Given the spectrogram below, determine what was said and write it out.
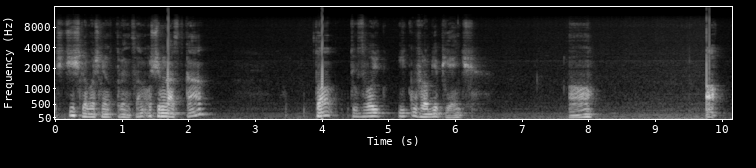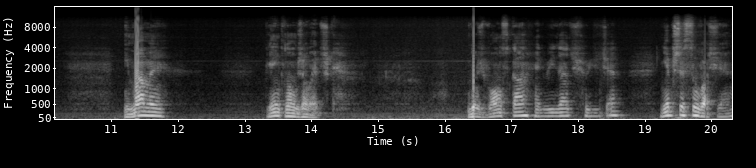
ściśle właśnie odkręcam, 18, to tych zwoików robię 5. O. O. I mamy piękną grzałeczkę. Dość wąska, jak widać, widzicie? Nie przesuwa się,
